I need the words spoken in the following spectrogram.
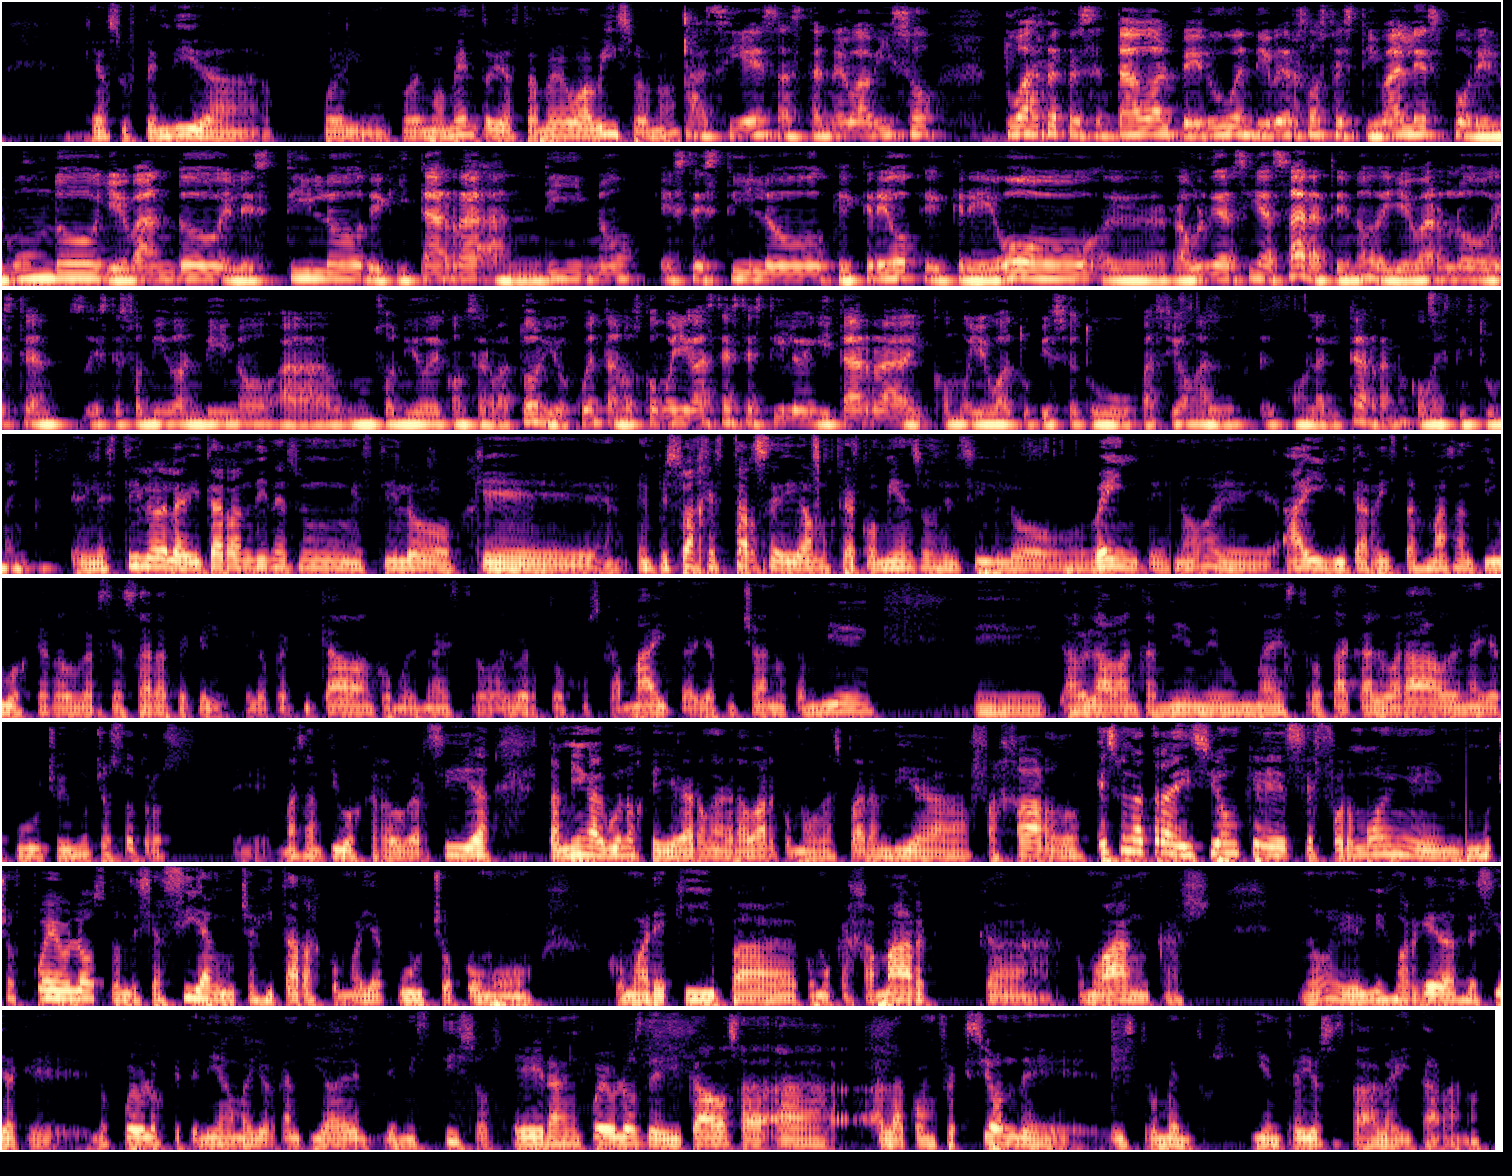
queda suspendida por el, por el momento y hasta nuevo aviso, ¿no? Así es, hasta nuevo aviso. Tú has representado al Perú en diversos festivales por el mundo, llevando el estilo de guitarra andino, este estilo que creo que creó eh, Raúl García Zárate, ¿no? De llevarlo, este, este sonido andino a un sonido de conservatorio. Cuéntanos, ¿cómo llegaste a este estilo de guitarra y cómo llegó a tu pieza tu pasión con la guitarra, ¿no? Con este instrumento. El estilo de la guitarra andina es un estilo que empezó a gestarse, digamos que a comienzos del siglo XX, ¿no? Eh, hay guitarristas más antiguos que Raúl García Zárate que, lo practicaban, como el maestro Alberto Juscamaita, Ayacuchano también. Eh, hablaban también de un maestro Taca Alvarado en Ayacucho y muchos otros eh, más antiguos que Raúl García, también algunos que llegaron a grabar como Gaspar Andía Fajardo. Es una tradición que se formó en muchos pueblos donde se hacían muchas guitarras como Ayacucho, como como Arequipa, como Cajamarca, como Ancash. ¿no? El mismo Arguedas decía que los pueblos que tenían mayor cantidad de, mestizos eran pueblos dedicados a, la confección de, instrumentos, y entre ellos estaba la guitarra, ¿no?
